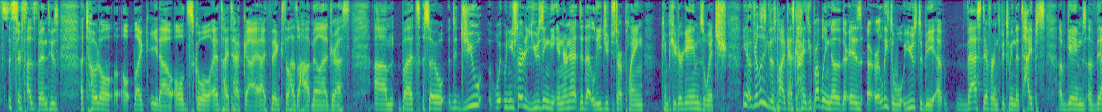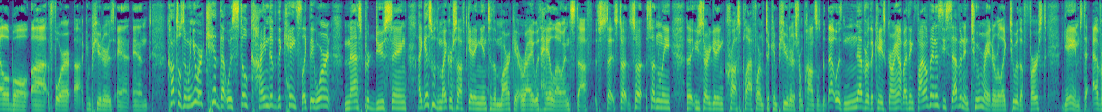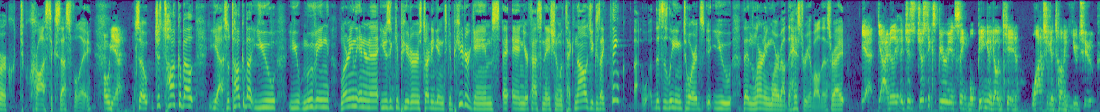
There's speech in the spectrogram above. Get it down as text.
sister's husband, who's a total like you know old school anti tech guy, I think still has a Hotmail address. Um, but so did you when you started using the internet? Did that lead you to start playing? Computer games, which you know, if you're listening to this podcast, guys, you probably know that there is, or at least used to be, a vast difference between the types of games available uh, for uh, computers and and consoles. And when you were a kid, that was still kind of the case. Like they weren't mass producing. I guess with Microsoft getting into the market, right, with Halo and stuff, st- st- so suddenly uh, you started getting cross-platform to computers from consoles. But that was never the case growing up. I think Final Fantasy VII and Tomb Raider were like two of the first games to ever c- to cross successfully. Oh yeah. So just talk about yeah. So talk about you you moving, learning the internet, using computers, starting to get into computer games, a- and your fascination with technology. Because I think uh, this is leading towards you then learning more about the history of all this, right? Yeah, yeah. I mean, like, just just experiencing, well, being a young kid, watching a ton of YouTube,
